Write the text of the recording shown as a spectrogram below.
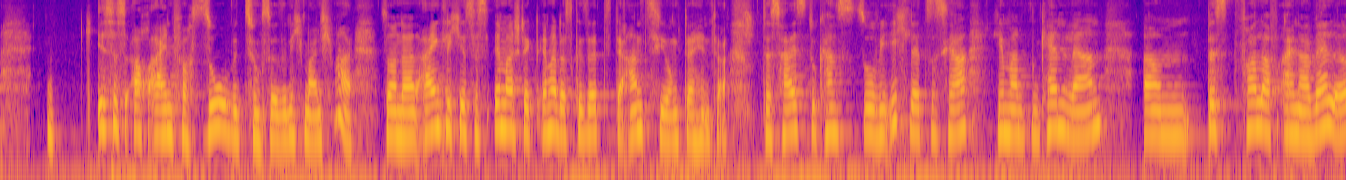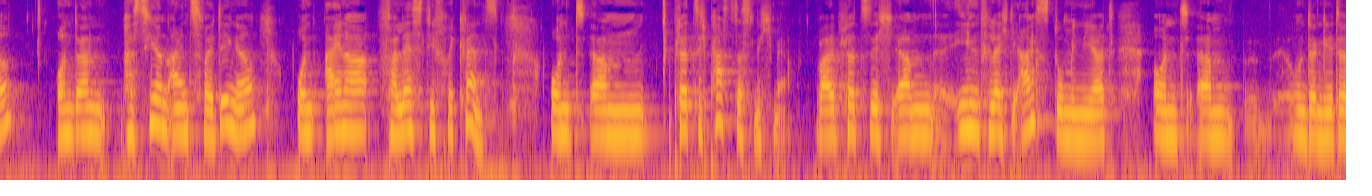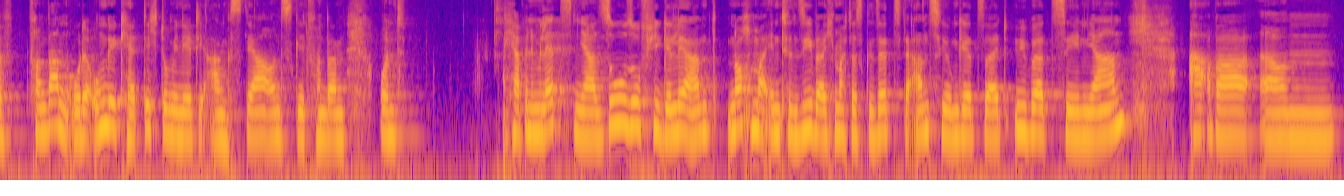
ist es auch einfach so, beziehungsweise nicht manchmal, sondern eigentlich ist es immer, steckt immer das Gesetz der Anziehung dahinter. Das heißt, du kannst so wie ich letztes Jahr jemanden kennenlernen, ähm, bist voll auf einer Welle und dann passieren ein, zwei Dinge und einer verlässt die Frequenz. Und ähm, plötzlich passt das nicht mehr weil plötzlich ähm, ihn vielleicht die Angst dominiert und, ähm, und dann geht er von dann. Oder umgekehrt, dich dominiert die Angst, ja, und es geht von dann. Und ich habe dem letzten Jahr so, so viel gelernt, noch mal intensiver. Ich mache das Gesetz der Anziehung jetzt seit über zehn Jahren. Aber ähm,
